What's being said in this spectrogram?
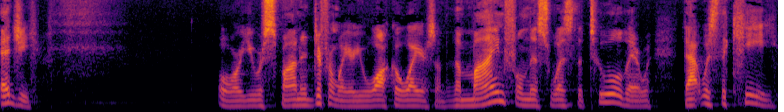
edgy or you respond in a different way, or you walk away or something. The mindfulness was the tool there. That was the key.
